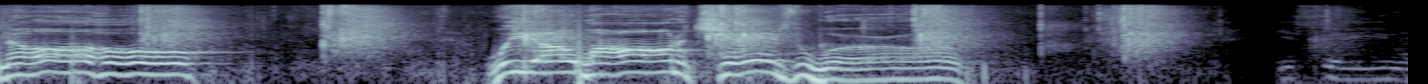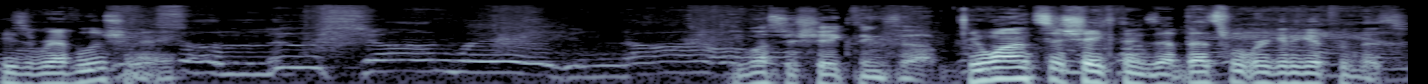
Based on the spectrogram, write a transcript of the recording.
know, we all want to change the world. He's a revolutionary. Solution, well, you know. He wants to shake things up. He wants to shake things up. That's what we're going to get from this.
